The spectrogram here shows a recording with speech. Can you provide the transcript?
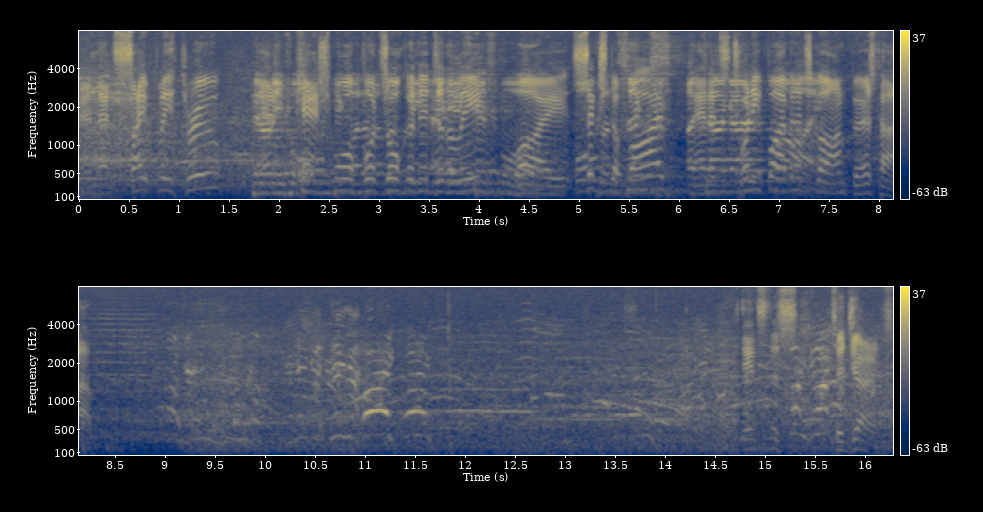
And that's safely through. And Cashmore puts Auckland into the lead by six to five, and it's 25 minutes gone, first half. To Jones.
